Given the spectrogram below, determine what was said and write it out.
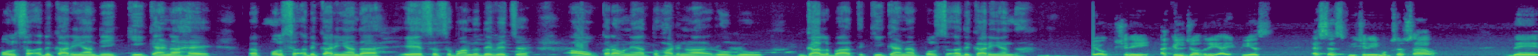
ਪੁਲਿਸ ਅਧਿਕਾਰੀਆਂ ਦੀ ਕੀ ਕਹਿਣਾ ਹੈ? ਪੁਲਿਸ ਅਧਿਕਾਰੀਆਂ ਦਾ ਇਸ ਸਬੰਧ ਦੇ ਵਿੱਚ ਆਓ ਕਰਾਉਣੇ ਆ ਤੁਹਾਡੇ ਨਾਲ ਰੂਬਰੂ ਗੱਲਬਾਤ ਕੀ ਕਹਿਣਾ ਪੁਲਿਸ ਅਧਿਕਾਰੀਆਂ ਦਾ? ਯੋਗ ਸ਼੍ਰੀ ਅਖਿਲ ਚੌਧਰੀ ਆਈਪੀਐਸ ਐਸਐਸਪੀ ਸ਼੍ਰੀ ਮੁਕਤਸਰ ਸਾਹਿਬ ਦੇ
